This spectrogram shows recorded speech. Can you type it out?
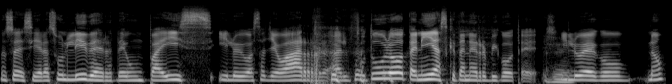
no sé, si eras un líder de un país y lo ibas a llevar al futuro, tenías que tener bigote. Sí. Y luego, ¿no?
